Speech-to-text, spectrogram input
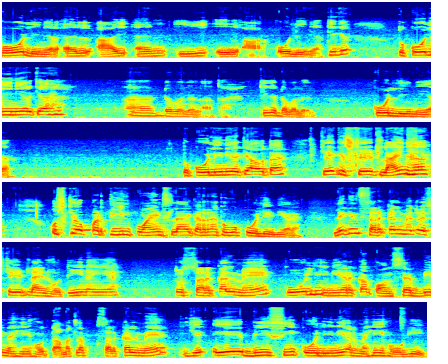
को linear L I N E A R को लीनियर ठीक है? तो को लीनियर क्या है? डबल एल आता है, ठीक है? डबल एल को लीनियर तो कोलिनियर क्या होता है? कि एक स्ट्रेट लाइन है, उसके ऊपर तीन पॉइंट्स लाए कर रहे हैं तो वो कोलिनियर है। लेकिन सर्कल में तो स्ट्रेट लाइन होती ही नहीं है तो सर्कल में कोलिनियर का कॉन्सेप्ट भी नहीं होता। मतलब सर्कल में ये ए बी सी कोलिनियर नहीं होगी।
